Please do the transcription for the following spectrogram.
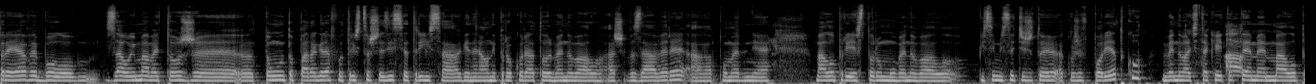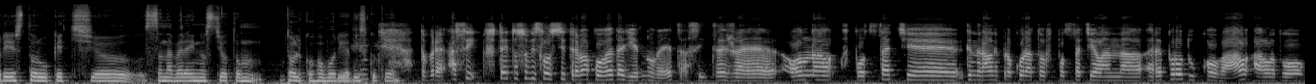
prejave bolo zaujímavé to, že tomuto paragrafu 363 sa generálny prokurátor venoval až v závere a pomerne málo priestoru mu venoval. Vy si myslíte, že to je akože v poriadku? Venovať takejto a... téme málo priestoru, keď sa na verejnosti o tom toľko hovorí a diskutuje? Dobre, asi v tejto súvislosti treba povedať jednu vec a síce, že on v podstate, generálny prokurátor v podstate len reprodukoval alebo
